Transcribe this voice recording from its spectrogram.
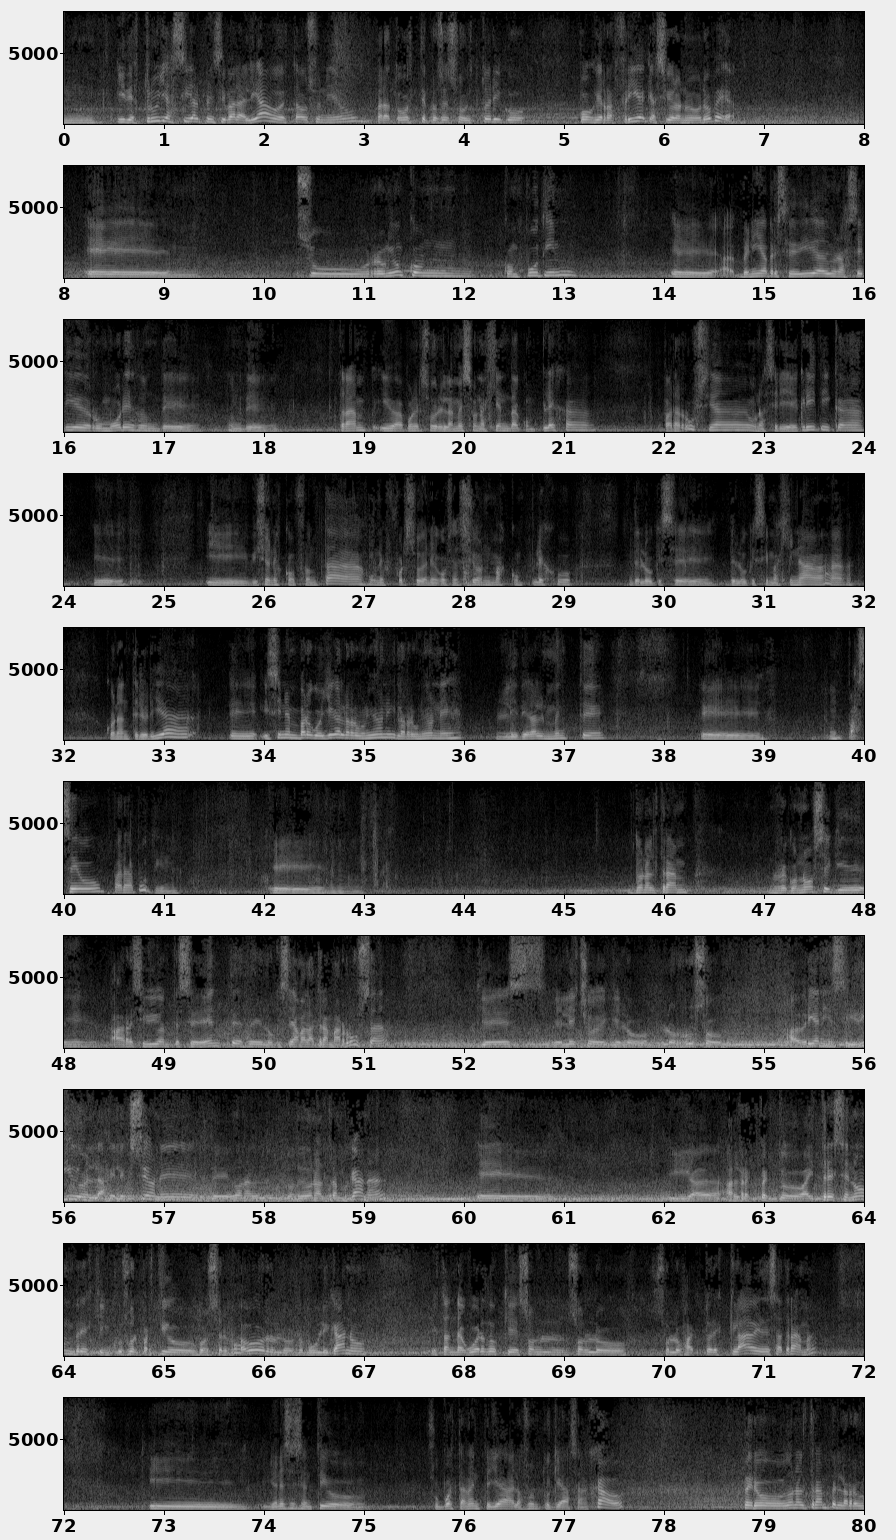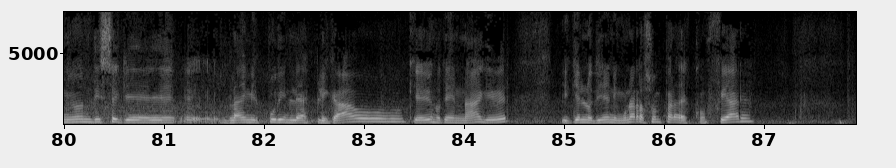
destruye así al principal aliado de Estados Unidos para todo este proceso histórico posguerra fría que ha sido la Unión Europea. Eh, su reunión con, Putin eh, venía precedida de una serie de rumores donde, donde Trump iba a poner sobre la mesa una agenda compleja para Rusia, una serie de críticas eh, y visiones confrontadas, un esfuerzo de negociación más complejo de lo que se, de lo que se imaginaba con anterioridad. Eh, y sin embargo llega la reunión y la reunión es literalmente eh, un paseo para Putin. Eh, Donald Trump reconoce que ha recibido antecedentes de lo que se llama la trama rusa, que es el hecho de que los rusos habrían incidido en las elecciones de Donald, donde Donald Trump gana y al respecto hay 13 nombres que incluso el Partido Conservador, los republicanos, están de acuerdo que son, son, los, son los actores clave de esa trama. Y, en ese sentido, supuestamente ya el asunto queda zanjado. Pero Donald Trump en la reunión dice que eh, Vladimir Putin le ha explicado que ellos no tienen nada que ver y que él no tiene ninguna razón para desconfiar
